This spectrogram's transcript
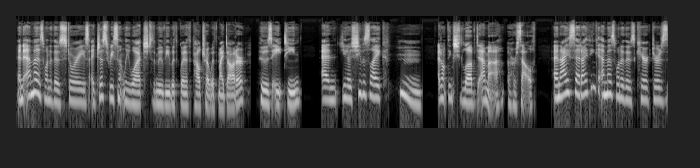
And Emma is one of those stories. I just recently watched the movie with Gwyneth Paltrow with my daughter, who's 18. And, you know, she was like, hmm, I don't think she loved Emma herself. And I said, I think Emma's one of those characters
